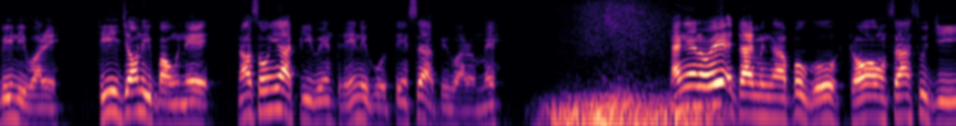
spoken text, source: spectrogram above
ပေးနေပါတယ်။ဒီအကြောင်းတွေပါဝင်တဲ့ နောက်ဆုံးရပြည်တွင်းသတင်းတွေကိုတင်ဆက်ပေးပါရမယ်။နိုင်ငံတော်ရဲ့အတိုင်ပင်ခံပုဂ္ဂိုလ်ဒေါ်အောင်ဆန်းစုကြည်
